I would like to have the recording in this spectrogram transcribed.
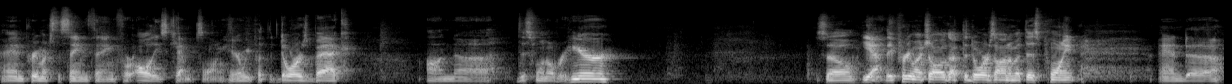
and pretty much the same thing for all these cabinets along here. We put the doors back on uh, this one over here. So yeah, they pretty much all got the doors on them at this point, and uh,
